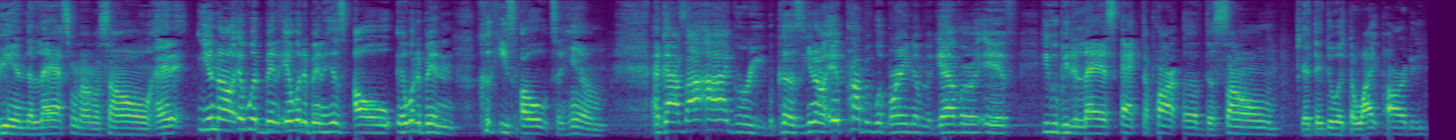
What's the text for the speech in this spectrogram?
being the last one on the song. And you know, it would have been it would have been his old it would have been Cookie's old to him. And guys, I, I agree because you know it probably would bring them together if he would be the last act a part of the song that they do at the white party.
